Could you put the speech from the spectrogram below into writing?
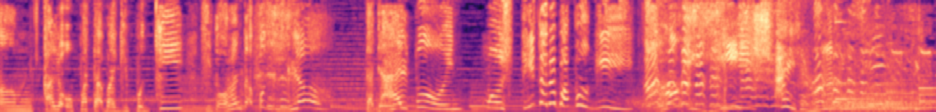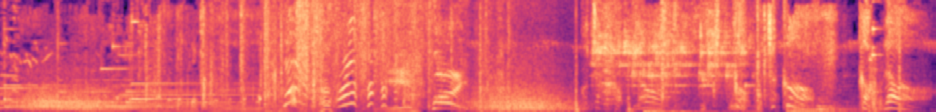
Um, kalau Opa tak bagi pergi, kita orang tak pergilah. Tak ada hal pun. Mesti tak dapat pergi. Ish. Hai. Eh, boy! Kau cakap lah. Kau cakap. Kau lah.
